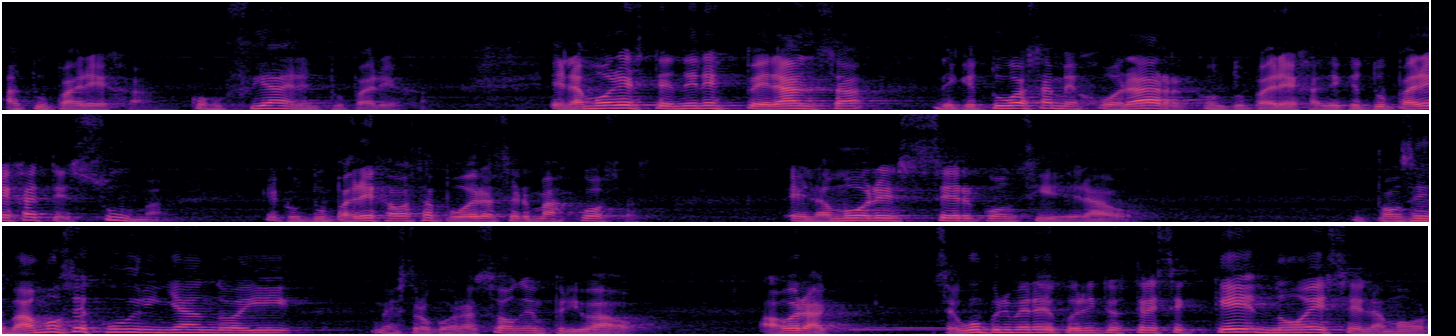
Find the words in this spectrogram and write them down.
a tu pareja, confiar en tu pareja. El amor es tener esperanza de que tú vas a mejorar con tu pareja, de que tu pareja te suma, que con tu pareja vas a poder hacer más cosas. El amor es ser considerado. Entonces vamos escudriñando ahí nuestro corazón en privado. Ahora, según 1 Corintios 13, ¿qué no es el amor?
